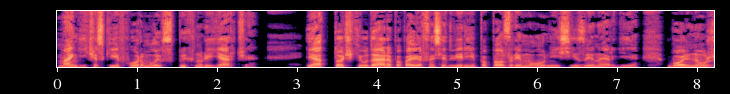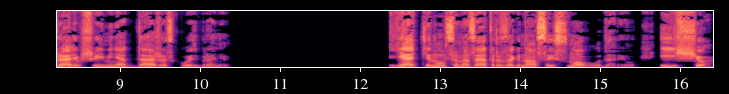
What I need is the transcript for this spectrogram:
Магические формулы вспыхнули ярче, и от точки удара по поверхности двери поползли молнии сизой энергии, больно ужалившие меня даже сквозь броню. Я оттянулся назад, разогнался и снова ударил. И еще.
